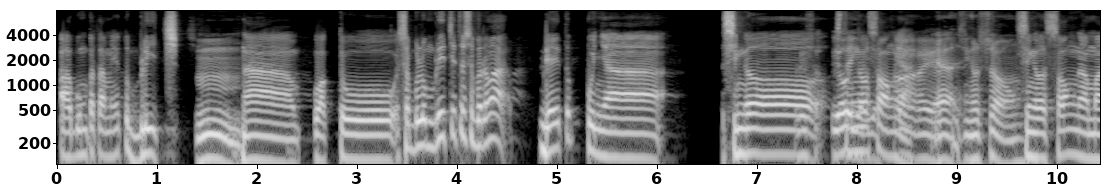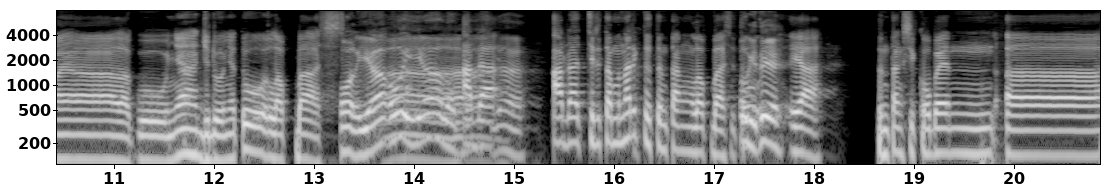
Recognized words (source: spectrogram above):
album pertamanya itu Bleach. Hmm. Nah, waktu sebelum Bleach itu sebenarnya dia itu punya single Yo, single iya, iya. song ya. Ah, iya. Ya single song. Single song nama lagunya judulnya tuh Love Buzz. Oh iya, oh iya, Ah. loh. Ada- Iya. Ada cerita menarik tuh tentang Love Buzz itu. Oh gitu ya? Iya. Tentang si Cobain eh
